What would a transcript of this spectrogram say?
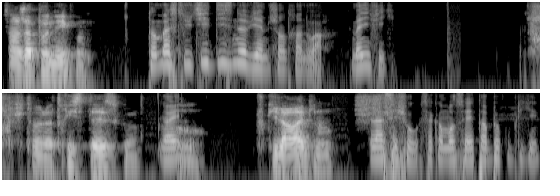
c'est un japonais quoi. Thomas Lutti 19ème, je suis en train de voir. Magnifique. Oh, putain, la tristesse quoi. Ouais, Faut qu'il arrête là. là c'est chaud. Ça commence à être un peu compliqué.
